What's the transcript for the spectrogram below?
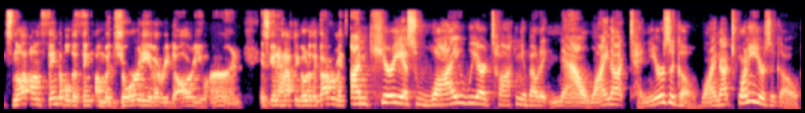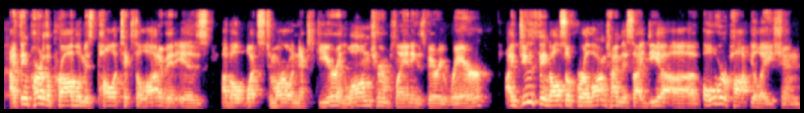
it's not unthinkable to think a majority of every dollar you earn is going to have to go to the government. I'm curious why we are talking about it now. Why not 10 years ago? Why not 20 years ago? I think part of the problem is politics. A lot of it is about what's tomorrow and next year, and long term planning is very rare. I do think also for a long time this idea of overpopulation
